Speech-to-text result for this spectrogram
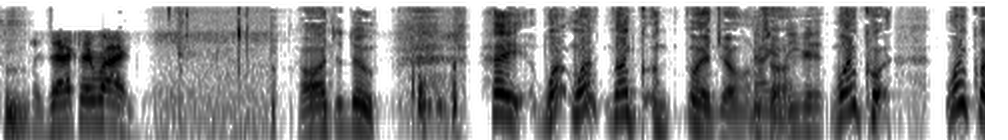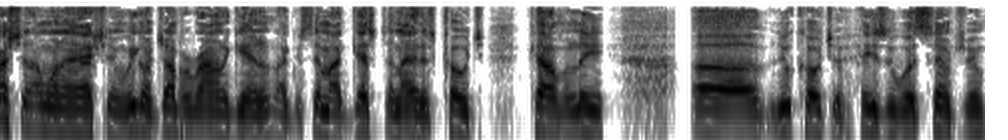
Hmm. exactly right. Hard to do. Hey, one, one, one, go ahead, Joe. I'm No, sorry. One, qu- one question I want to ask you, and we're going to jump around again. Like we said, my guest tonight is Coach Kelvin Lee, uh, new coach of Hazelwood Central.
